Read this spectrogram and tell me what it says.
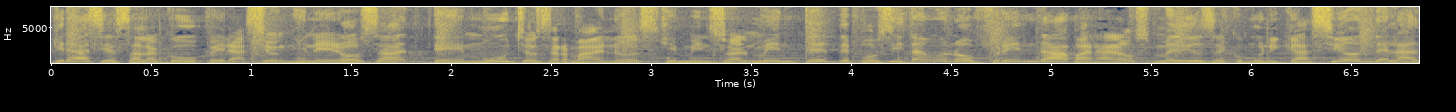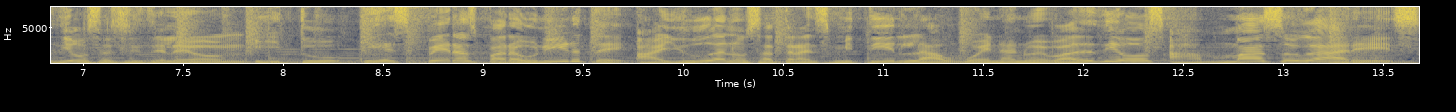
gracias a la cooperación generosa de muchos hermanos que mensualmente depositan una ofrenda para los medios de comunicación de la Diócesis de León. ¿Y tú qué esperas para unirte? Ayúdanos a transmitir la buena nueva de Dios a más hogares.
